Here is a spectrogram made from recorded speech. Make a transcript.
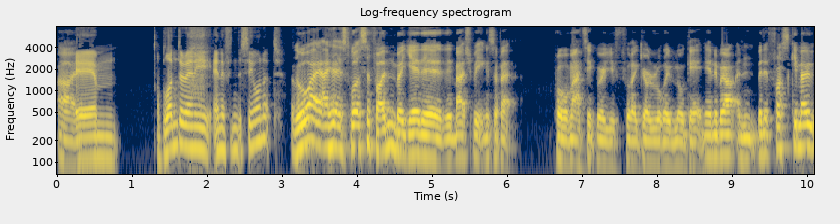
Aye. Um, A blunder, any anything to say on it? No, I, I, it's lots of fun, but yeah, the, the matchmaking is a bit problematic where you feel like you're really not getting anywhere. And when it first came out,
